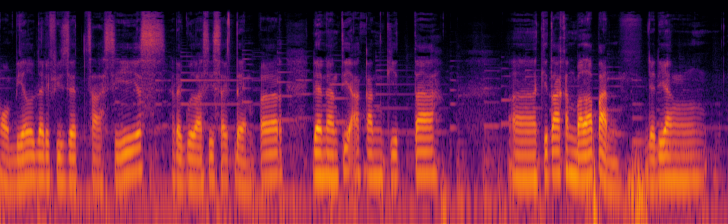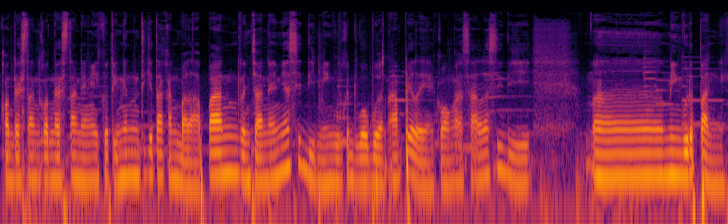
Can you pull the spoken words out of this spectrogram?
mobil dari VZ sasis, regulasi side damper, dan nanti akan kita uh, kita akan balapan. Jadi yang kontestan-kontestan yang ikut ini nanti kita akan balapan. Rencananya sih di minggu kedua bulan April ya, kalau nggak salah sih di uh, minggu depan nih,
